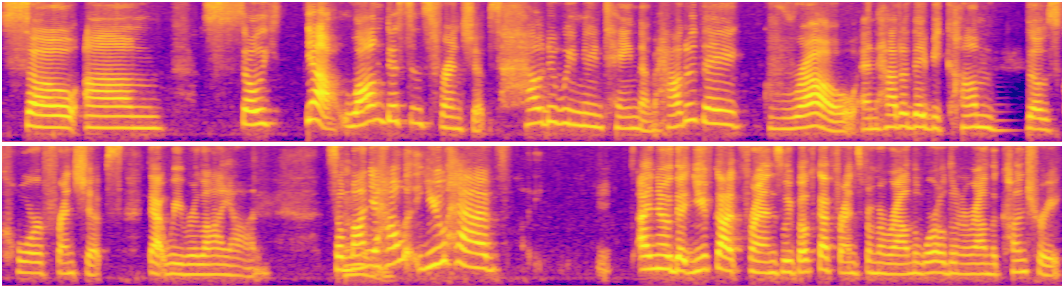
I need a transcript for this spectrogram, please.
So, um, so yeah, long distance friendships, how do we maintain them? How do they grow and how do they become those core friendships that we rely on? So, Manya, mm. how you have, I know that you've got friends, we both got friends from around the world and around the country.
